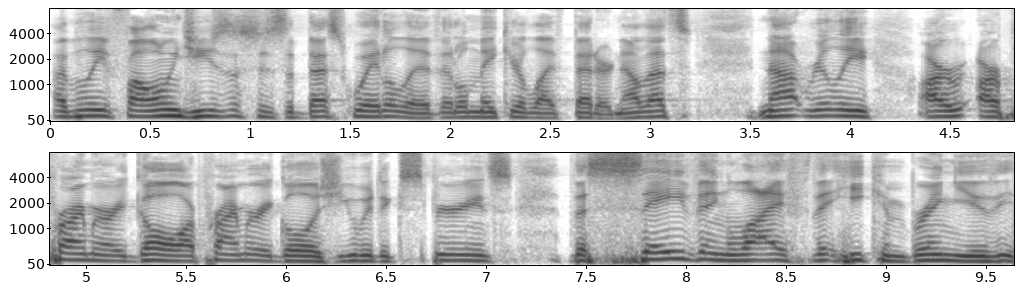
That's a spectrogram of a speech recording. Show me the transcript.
I believe following Jesus is the best way to live. It'll make your life better. Now, that's not really our, our primary goal. Our primary goal is you would experience the saving life that He can bring you, the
